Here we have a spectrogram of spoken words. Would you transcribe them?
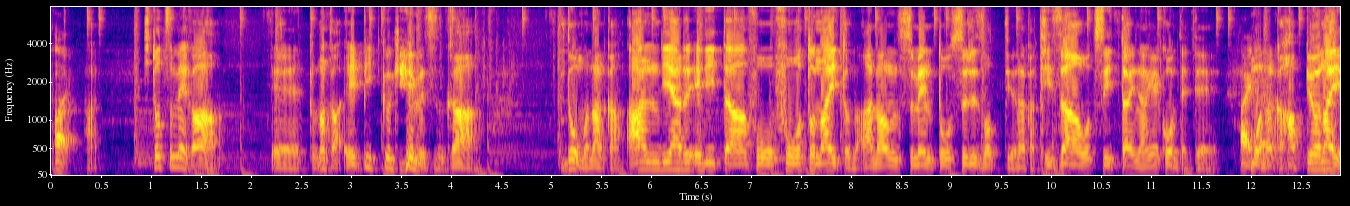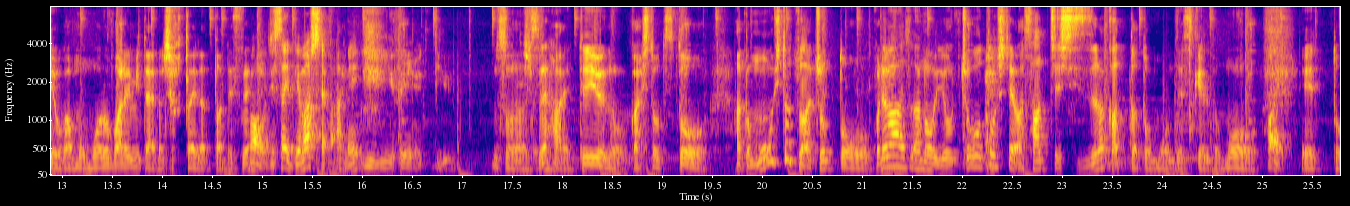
はい。1つ目が、えーっとなんかエピックゲームズがどうもなんか Unreal Editor for Fortnite のアナウンスメントをするぞっていうなんかティザーをツイッターに投げ込んでて、はいもうなんか発表内容がもうもろバレみたいな状態だったんですね。まあ、実際出ましたからね、UEFN っていう。そうなんですね。はい。っていうのが一つと、あともう一つはちょっと、これはあの予兆としては察知しづらかったと思うんですけれども、はい。えっと、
